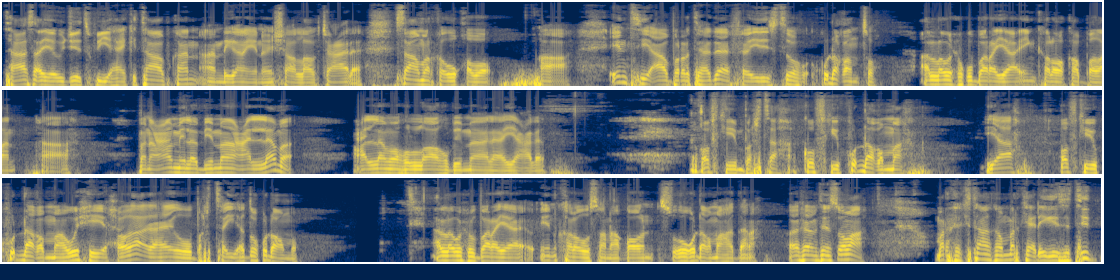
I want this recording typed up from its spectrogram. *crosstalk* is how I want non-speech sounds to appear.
taas ayaa ujeed ku yahay. Kitaabkan aan dhiganayno insha allahu tacaala saa marka u qabo. Intii aad baratay haddaa faa'iidaysto ku dhaqanto alla wuxuu ku barayaa in kaloo ka badan. Man camila bimaa callama callamahu allaahu bimaa laa yaclam qofkii barta qofkii ku dhaqma yaa qofkii ku dhaqma wixii xoogaag ahayd uu bartay hadduu ku dhaqmo. Alla wuxuu barayaa in kale uusan aqoon si ugu dhaqmo haddana. Waa fahamteen soo maa marka kitaabka markaa dhegaysatid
